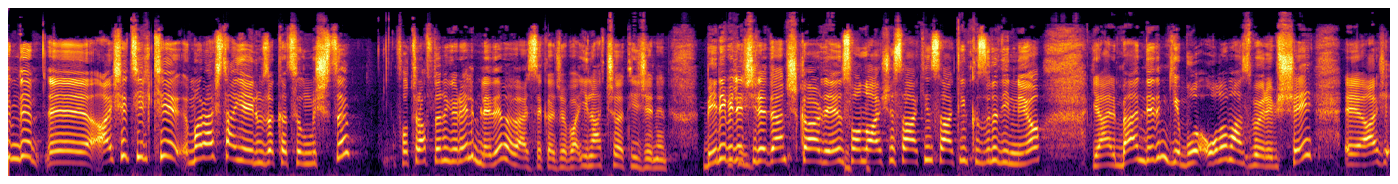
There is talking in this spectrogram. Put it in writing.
Şimdi e, Ayşe Tilki Maraş'tan yayınımıza katılmıştı. Fotoğraflarını görelim ne mi versek acaba İnatçı Hatice'nin? Beni bile çileden çıkardı. En sonunda Ayşe sakin sakin kızını dinliyor. Yani ben dedim ki bu olamaz böyle bir şey. E, Ayşe,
